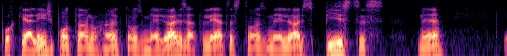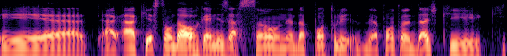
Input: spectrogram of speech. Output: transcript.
porque além de pontuar no ranking, estão os melhores atletas, estão as melhores pistas, né? É, a, a, questão da organização, né, da, pontualidade que, que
